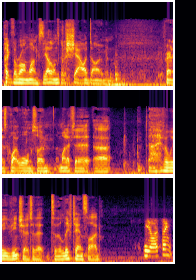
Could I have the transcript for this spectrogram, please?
picked the wrong one because the other one's got a shower dome, and apparently it's quite warm, so I might have to uh, uh, have a wee venture to that to the left hand side. Yeah, I think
